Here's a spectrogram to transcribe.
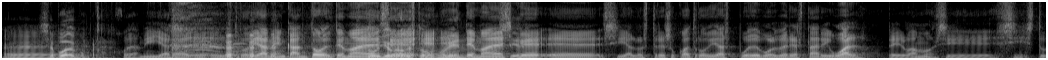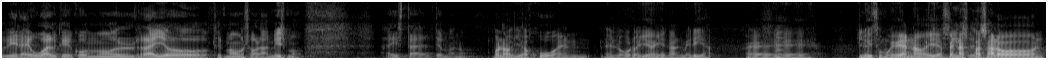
Eh, Se puede comprar. Joder, a mí ya el, el otro día me encantó. El tema es, yo creo que eh, estuvo eh, muy el bien, tema es que eh, si a los tres o cuatro días puede volver a estar igual. Pero vamos, si, si estuviera igual que como el Rayo, firmamos ahora mismo. Ahí está el tema, ¿no? Bueno, ya jugó en, en Logroño y en Almería. Eh, Hmm. Y lo hizo muy bien, ¿no? Y apenas sí. pasaron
